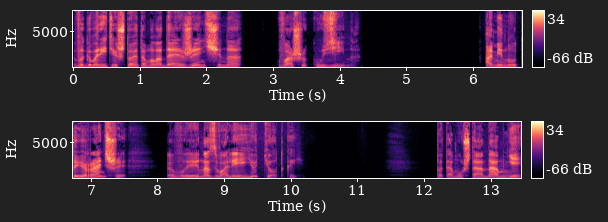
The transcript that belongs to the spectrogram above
«Вы говорите, что эта молодая женщина ваша кузина. А минутой раньше вы назвали ее теткой потому что она мне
